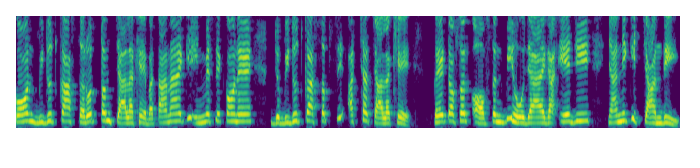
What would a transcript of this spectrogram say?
कौन विद्युत का सर्वोत्तम चालक है? बताना है कि इनमें से कौन है जो विद्युत का सबसे अच्छा चालक है? करेक्ट ऑप्शन ऑप्शन बी हो जाएगा ए जी यानी कि चांदी।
